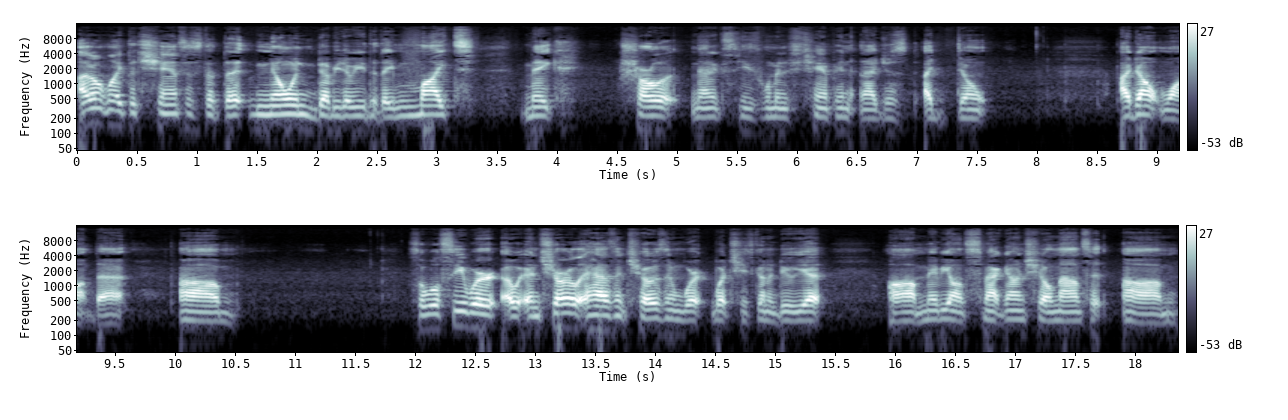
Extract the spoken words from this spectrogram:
I don't like the chances that they, knowing WWE that they might make Charlotte NXT's Women's Champion, and I just I don't I don't want that. Um, so we'll see where. Oh, and Charlotte hasn't chosen where, what she's going to do yet. Um, maybe on SmackDown she'll announce it. Um,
